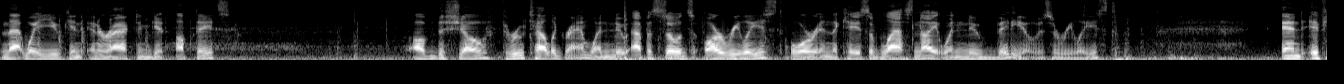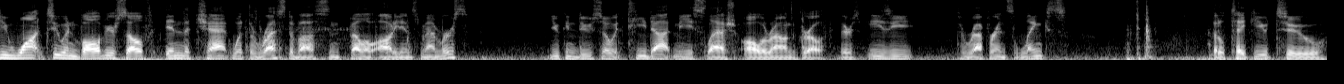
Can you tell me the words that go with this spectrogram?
And that way you can interact and get updates of the show through Telegram when new episodes are released, or in the case of last night, when new videos are released. And if you want to involve yourself in the chat with the rest of us and fellow audience members, you can do so at t.me slash all around growth. There's easy to reference links that'll take you to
